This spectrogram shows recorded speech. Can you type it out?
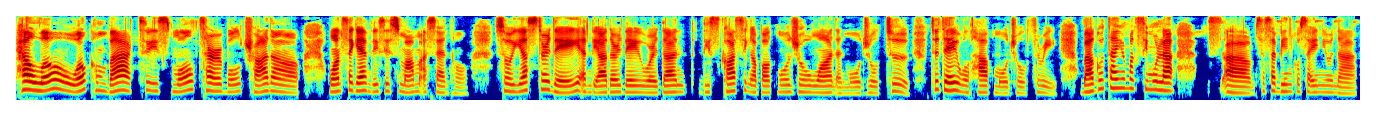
Hello, welcome back to Small Terrible channel. Once again, this is Mama Asenho. So yesterday and the other day, we're done discussing about Module 1 and Module 2. Today, we'll have Module 3. Bago tayo magsimula, um, sasabihin ko sa inyo na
